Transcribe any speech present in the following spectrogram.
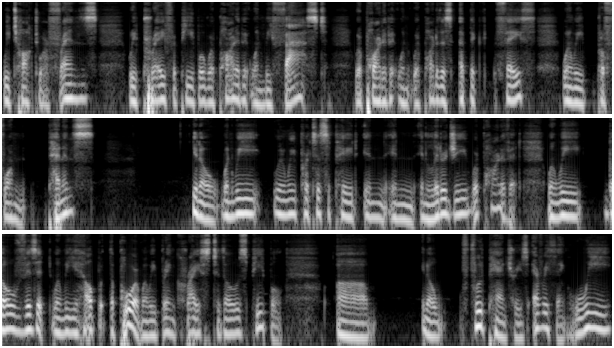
we talk to our friends. We pray for people. We're part of it when we fast. We're part of it when we're part of this epic faith, when we perform penance. You know, when we when we participate in, in, in liturgy, we're part of it. When we go visit, when we help with the poor, when we bring Christ to those people, uh, you know, food pantries, everything, we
